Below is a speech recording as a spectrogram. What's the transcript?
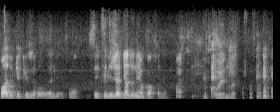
Oh, de quelques euros, ouais, ça va. C'est, déjà bien donné encore, ça va. Ouais, ouais moi, franchement, ça va.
